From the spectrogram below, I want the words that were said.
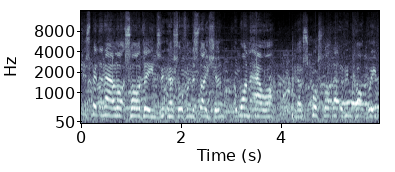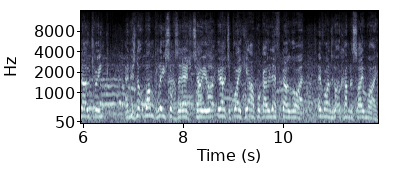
Just spent an hour like sardines, you know, sort of from the station. At one hour, you know, squashed like that with him, can't breathe, no drink. And there's not one police officer there to tell you, you know, to break it up or go left, go right. Everyone's got to come the same way.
